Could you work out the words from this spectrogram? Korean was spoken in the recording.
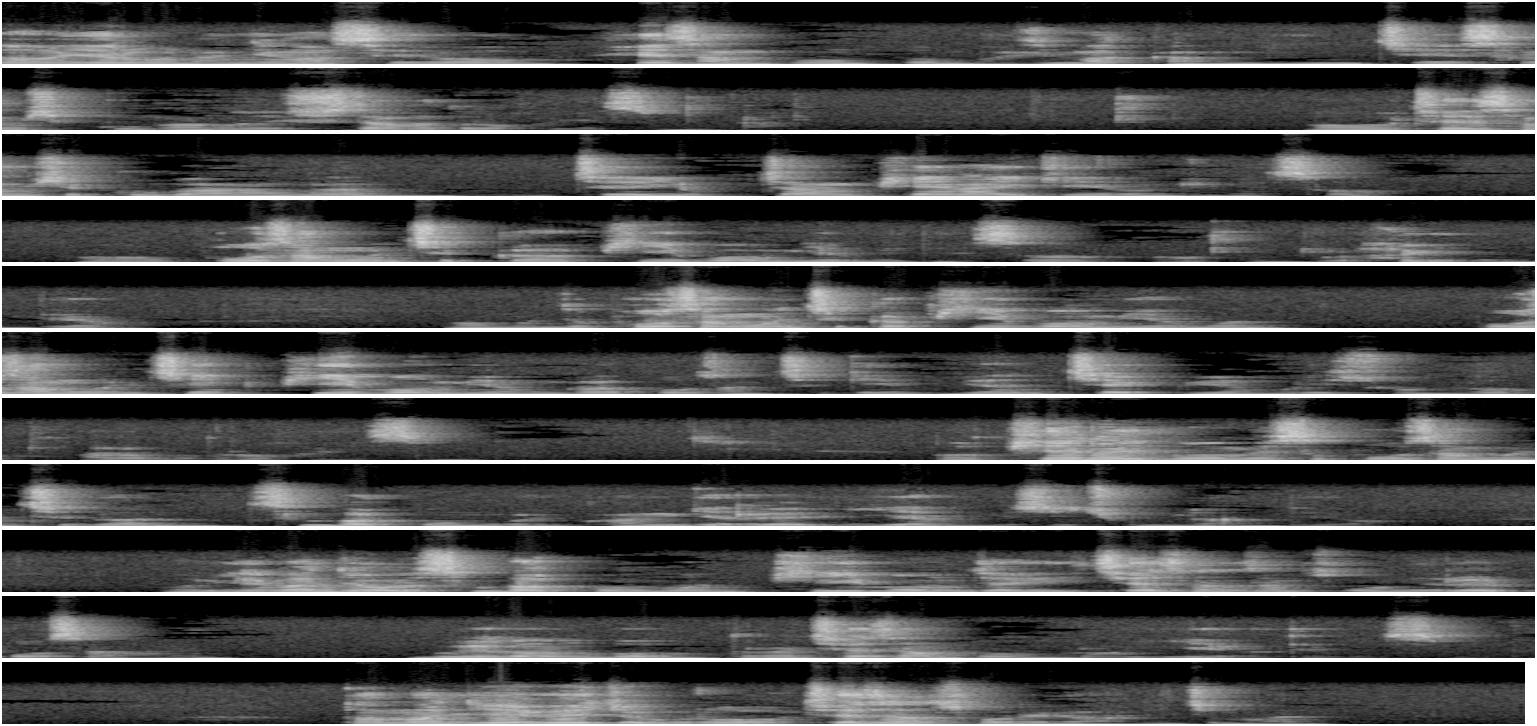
어, 여러분 안녕하세요. 해상보험법 마지막 강의인 제39강을 시작하도록 하겠습니다. 어, 제39강은 제6장 P&I 계론 중에서 어, 보상원칙과 피보험 위험에 대해서 어, 공부를 하게 되는데요. 어, 먼저 보상원칙과 피보험 위험은 보상원칙, 피보험 위험과 보상책임, 면책 위험의 순으로 알아보도록 하겠습니다. 어, P&I 보험에서 보상 원칙은 선박보험과의 관계를 이해하는 것이 중요한데요. 어, 일반적으로 선박보험은 피보험자의 재산상 손해를 보상하는 물건보험 또는 재산보험으로 이해가 되고 있습니다. 다만 예외적으로 재산 손해가 아니지만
